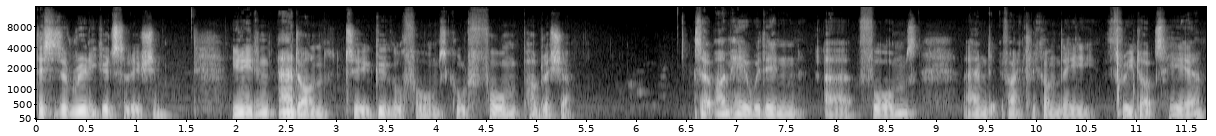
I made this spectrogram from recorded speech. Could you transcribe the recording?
This is a really good solution. You need an add-on to Google Forms called Form Publisher. So I'm here within uh, Forms, and if I click on the three dots here,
